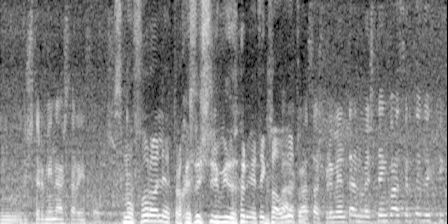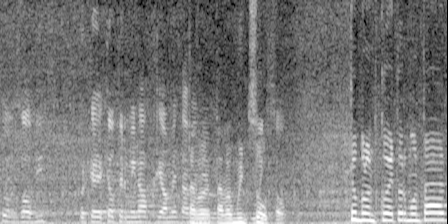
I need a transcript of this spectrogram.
do- dos terminais estarem soltos. Se não for, olha, trocas o distribuidor, eu tenho lá outro. agora só experimentando, mas tenho quase certeza que ficou resolvido porque aquele terminal realmente estava, Estava- estava muito solto. Então pronto, coletor montado,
